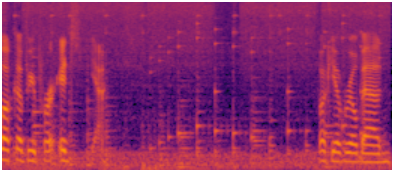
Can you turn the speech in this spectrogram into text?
fuck up your per- it's, yeah. Fuck you up real bad.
